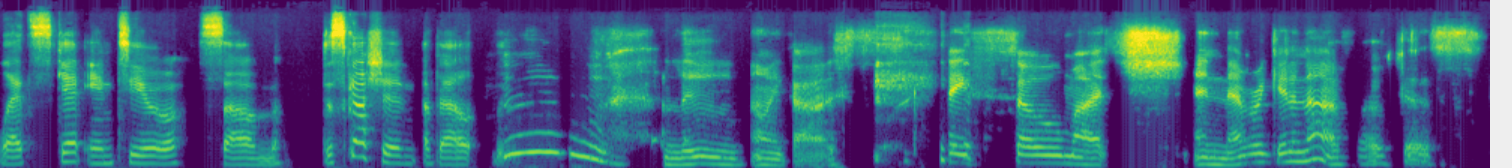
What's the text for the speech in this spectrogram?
let's get into some discussion about lube. lube. Oh my gosh. Say so much and never get enough of just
